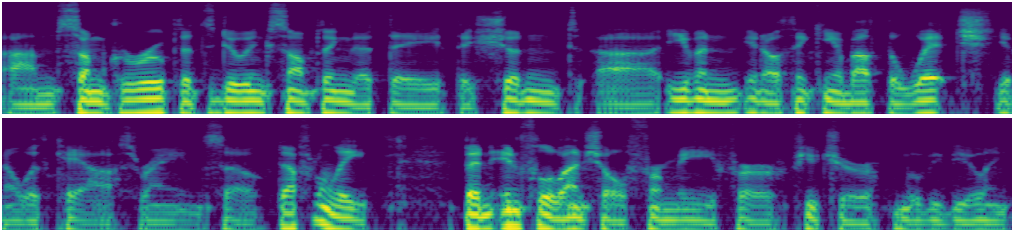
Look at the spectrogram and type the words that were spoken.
um, some group that's doing something that they they shouldn't, uh, even you know, thinking about the witch, you know, with Chaos Reign. So definitely been influential for me for future movie viewing.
